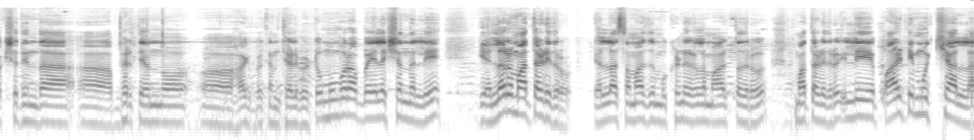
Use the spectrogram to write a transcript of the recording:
ಪಕ್ಷದಿಂದ ಅಭ್ಯರ್ಥಿಯನ್ನು ಹಾಕಬೇಕಂತ ಹೇಳಿಬಿಟ್ಟು ಮುಂಬರುವ ಬೈ ಎಲೆಕ್ಷನ್ನಲ್ಲಿ ಎಲ್ಲರೂ ಮಾತಾಡಿದರು. ಎಲ್ಲ ಸಮಾಜದ ಮುಖಂಡರೆಲ್ಲ ಮಾತಾಡಿದ್ರು ಮಾತಾಡಿದರು. ಇಲ್ಲಿ ಪಾರ್ಟಿ ಮುಖ್ಯ ಅಲ್ಲ.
